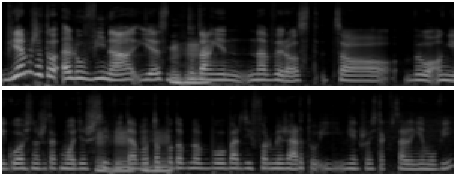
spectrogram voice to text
Wiem, że to Eluwina jest Mhm. totalnie na wyrost, co było o niej głośno, że tak młodzież się Mhm, wita, bo to mhm. podobno było bardziej w formie żartu i większość tak wcale nie mówi.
